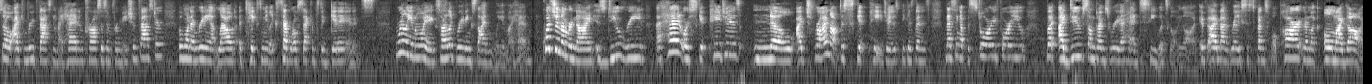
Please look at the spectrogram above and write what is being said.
so I can read fast in my head and process information faster, but when I'm reading out loud, it takes me like several seconds to get it, and it's really annoying, so I like reading silently in my head. Question number nine is Do you read ahead or skip pages? No, I try not to skip pages because then it's messing up the story for you. But I do sometimes read ahead to see what's going on. If I'm at a really suspenseful part and I'm like, oh my god,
